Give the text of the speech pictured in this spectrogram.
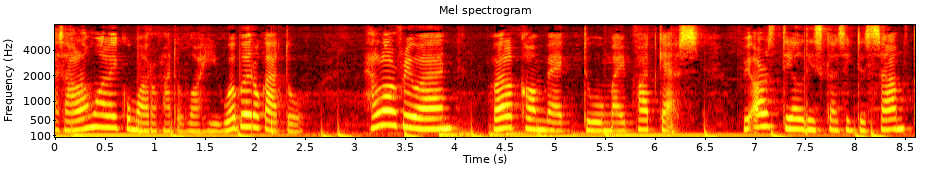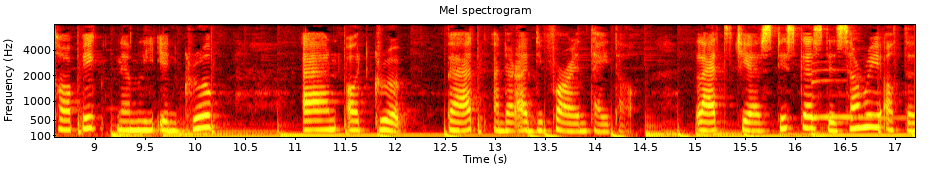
Assalamualaikum warahmatullahi wabarakatuh. Hello everyone, welcome back to my podcast. We are still discussing the same topic, namely in group and out group, but under a different title. Let's just discuss the summary of the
